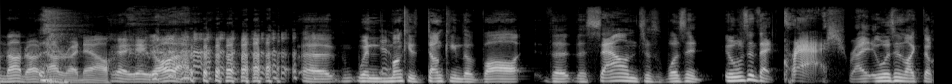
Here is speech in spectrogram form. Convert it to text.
not, not, not, not right now. yeah, yeah, yeah. all that. uh, when Monk is dunking the ball, the the sound just wasn't. It wasn't that crash, right? It wasn't like the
